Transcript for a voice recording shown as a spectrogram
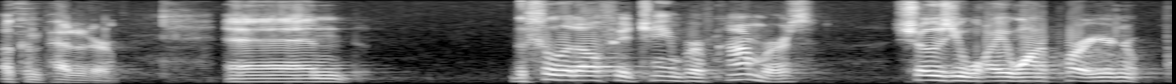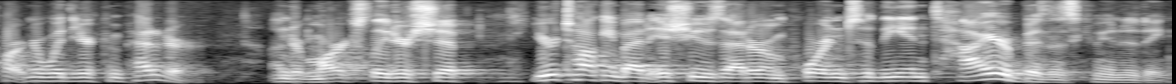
a competitor? And the Philadelphia Chamber of Commerce shows you why you want to partner, partner with your competitor under Mark's leadership, you're talking about issues that are important to the entire business community.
